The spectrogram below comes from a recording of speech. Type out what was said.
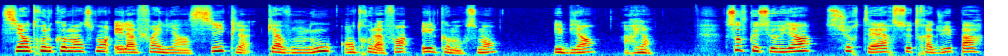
Si entre le commencement et la fin il y a un cycle, qu'avons-nous entre la fin et le commencement? Eh bien, rien. Sauf que ce rien sur Terre se traduit par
